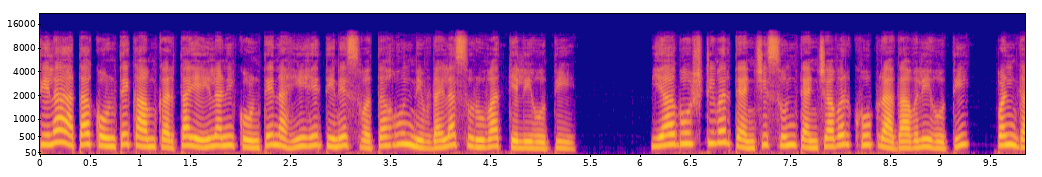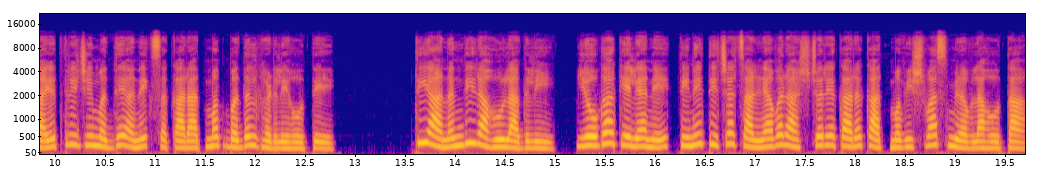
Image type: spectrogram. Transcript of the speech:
तिला आता कोणते काम करता येईल आणि कोणते नाही हे तिने स्वतःहून निवडायला सुरुवात केली होती. या गोष्टीवर त्यांची सून त्यांच्यावर खूप रागावली होती पण गायत्रीजीमध्ये अनेक सकारात्मक बदल घडले होते. ती आनंदी राहू लागली. योगा केल्याने तिने तिच्या चालण्यावर आश्चर्यकारक आत्मविश्वास मिळवला होता.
